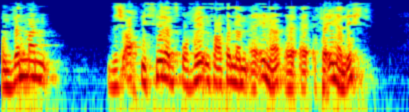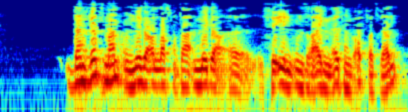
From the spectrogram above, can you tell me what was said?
Und wenn man sich auch die Sira des Propheten sallam erinnert, äh, äh, verinnerlicht, dann wird man, und möge Allah möge äh, für ihn unsere eigenen Eltern geopfert werden,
